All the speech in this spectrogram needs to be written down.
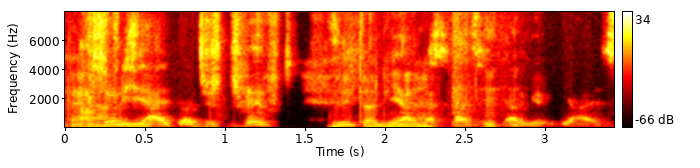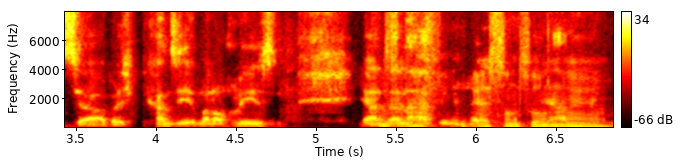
Ja, Ach so, die altdeutsche Schrift. Sütterlin, Ja, ja. das weiß ich gar nicht mehr, wie die heißt, ja, aber ich kann sie immer noch lesen. Ja, und Also dann hatten wir, S und so, wir, hatten, ne?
